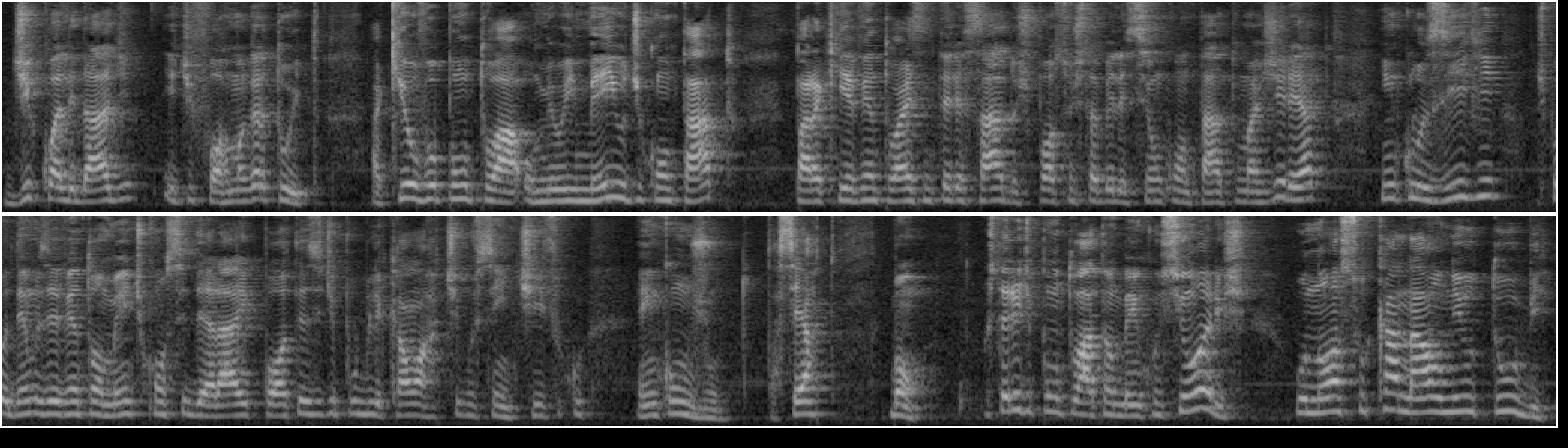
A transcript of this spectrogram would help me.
de qualidade e de forma gratuita. Aqui eu vou pontuar o meu e-mail de contato para que eventuais interessados possam estabelecer um contato mais direto Inclusive, nós podemos eventualmente considerar a hipótese de publicar um artigo científico em conjunto, tá certo? Bom, gostaria de pontuar também com os senhores o nosso canal no YouTube.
